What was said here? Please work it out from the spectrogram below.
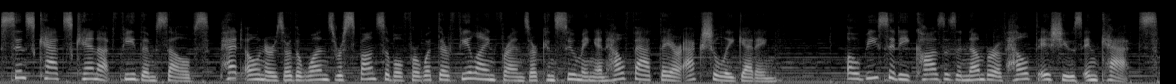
Since cats cannot feed themselves, pet owners are the ones responsible for what their feline friends are consuming and how fat they are actually getting. Obesity causes a number of health issues in cats.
